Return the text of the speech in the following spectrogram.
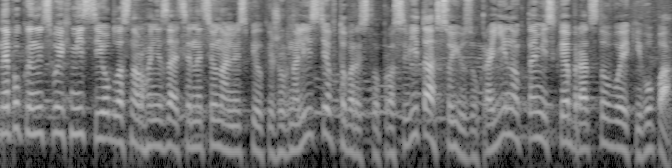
Не покинуть своїх місць і обласна організація Національної спілки журналістів, Товариство просвіта, Союз Українок та міське братство вояків УПА.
